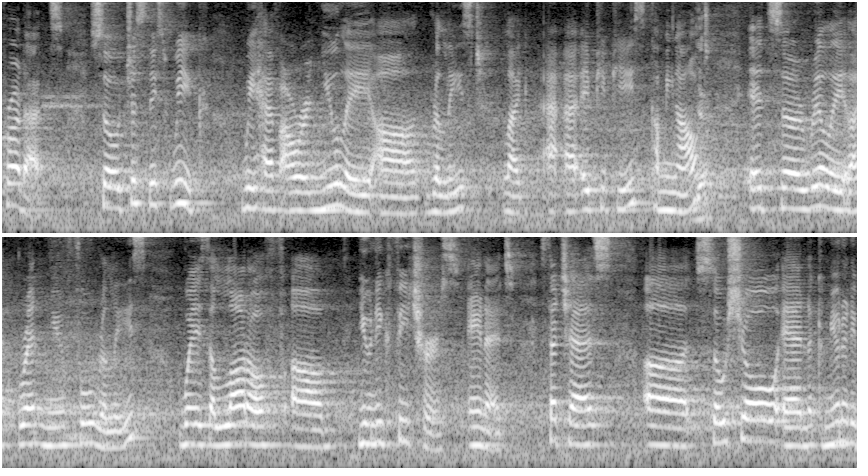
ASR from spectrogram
products. So just this week we have our newly uh, released like apps coming out. Yeah. It's a really like brand new full release with a lot of um, unique features in it, such as uh, social and community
